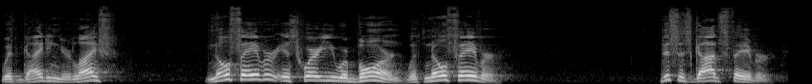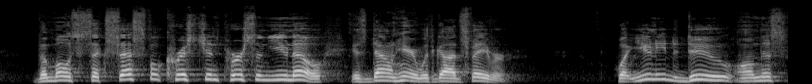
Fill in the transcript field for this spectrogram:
with guiding your life. No favor is where you were born, with no favor. This is God's favor. The most successful Christian person you know is down here with God's favor. What you need to do on this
